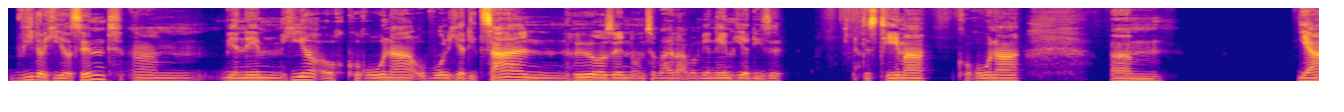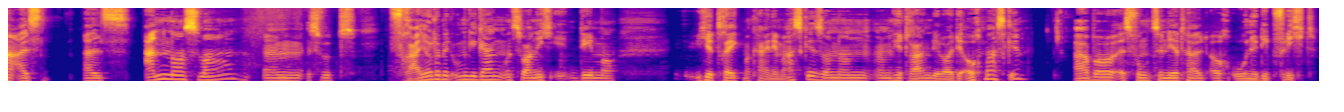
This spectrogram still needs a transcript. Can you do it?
wieder hier sind. Ähm, wir nehmen hier auch Corona, obwohl hier die Zahlen höher sind und so weiter, aber wir nehmen hier diese, das Thema Corona, ähm, ja, als, als anders war. Ähm, es wird freier damit umgegangen und zwar nicht, indem man, hier trägt man keine Maske, sondern ähm, hier tragen die Leute auch Maske, aber es funktioniert halt auch ohne die Pflicht.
